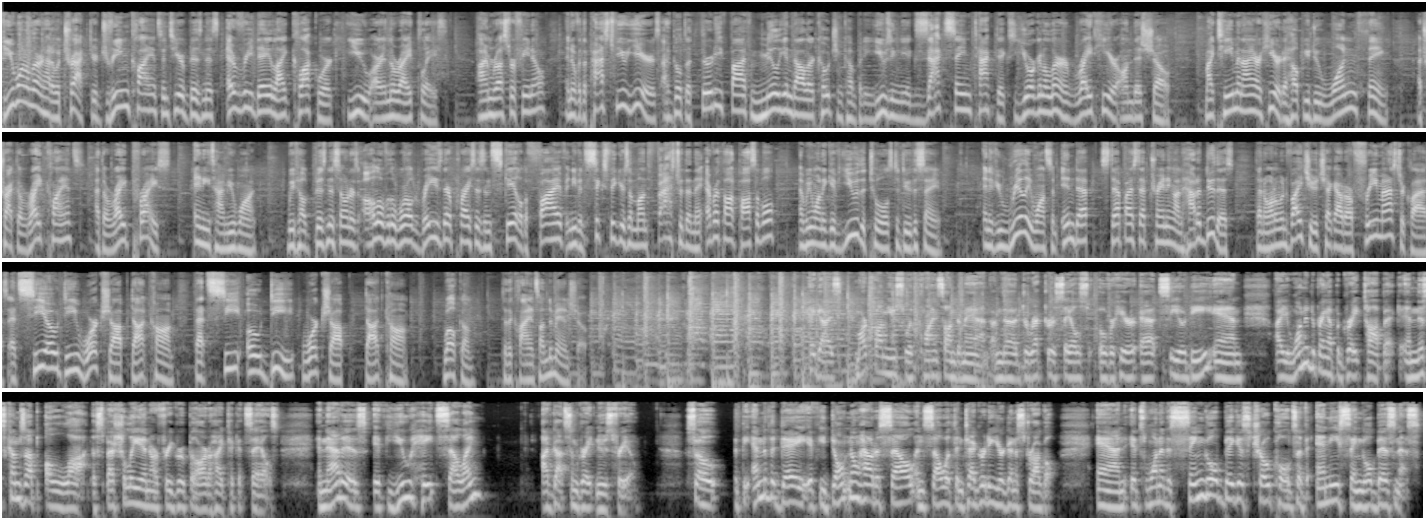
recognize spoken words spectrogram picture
If you want to learn how to attract your dream clients into your business every day like clockwork, you are in the right place. I'm Russ Ruffino, and over the past few years, I've built a $35 million coaching company using the exact same tactics you're going to learn right here on this show. My team and I are here to help you do one thing attract the right clients at the right price anytime you want. We've helped business owners all over the world raise their prices and scale to five and even six figures a month faster than they ever thought possible, and we want to give you the tools to do the same. And if you really want some in depth, step by step training on how to do this, then I want to invite you to check out our free masterclass at codworkshop.com. That's codworkshop.com. Welcome to the Clients on Demand Show. Hey guys, Mark Baumuse with Clients on Demand. I'm the Director of Sales over here at COD, and I wanted to bring up a great topic. And this comes up a lot, especially in our free group of Art of High Ticket Sales. And that is if you hate selling, I've got some great news for you. So at the end of the day, if you don't know how to sell and sell with integrity, you're going to struggle. And it's one of the single biggest chokeholds of any single business.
